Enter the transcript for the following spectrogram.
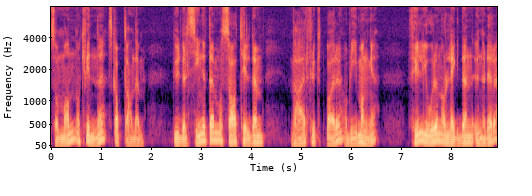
som mann og kvinne skapte han dem. Gud velsignet dem og sa til dem, Vær fruktbare og bli mange, fyll jorden og legg den under dere,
